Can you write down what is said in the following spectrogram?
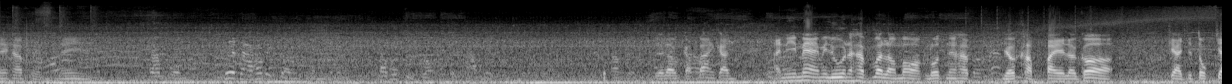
นะครับผมนี่ครับผมเพื่อทางเข้าไปก่อนเราก็ติดกล้องไปทำเลยครับผมเดี๋ยวเรากลับบ้านกัน อันนี้แม่ไม่รู้นะครับว่าเรามาออกรถนะครับ เดี๋ยวขับไปแล้วก็แกอาจจะตกใจ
